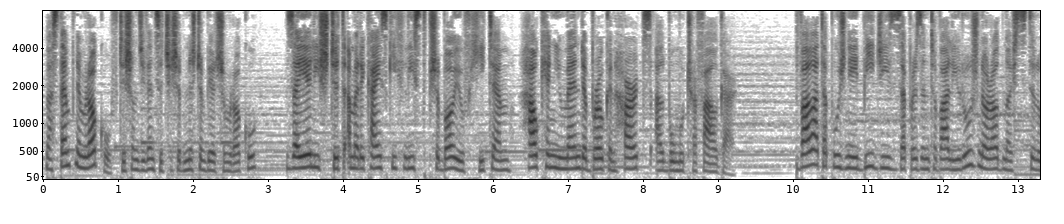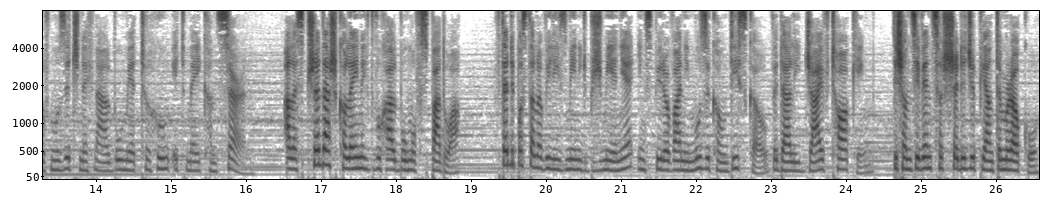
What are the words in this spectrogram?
W następnym roku, w 1971 roku, zajęli szczyt amerykańskich list przebojów hitem How Can You Mend a Broken Heart z albumu Trafalgar. Dwa lata później Bee Gees zaprezentowali różnorodność stylów muzycznych na albumie To Whom It May Concern, ale sprzedaż kolejnych dwóch albumów spadła. Wtedy postanowili zmienić brzmienie, inspirowani muzyką disco, wydali Jive Talking w 1965 roku.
